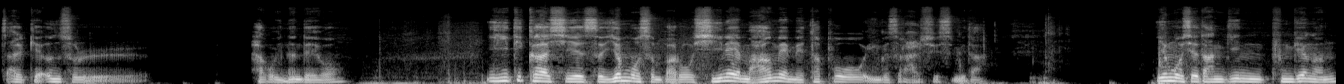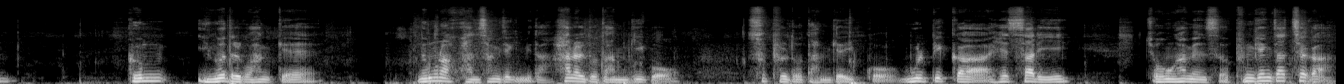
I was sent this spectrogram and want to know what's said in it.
짧게 은술하고 있는데요. 이 디카 시에서 연못은 바로 시인의 마음의 메타포인 것을 알 수 있습니다. 연못에 담긴 풍경은 금 잉어들과 함께 너무나 환상적입니다. 하늘도 담기고 수풀도 담겨 있고 물빛과 햇살이 조홍하면서 풍경 자체가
